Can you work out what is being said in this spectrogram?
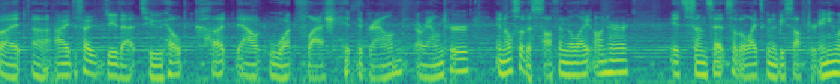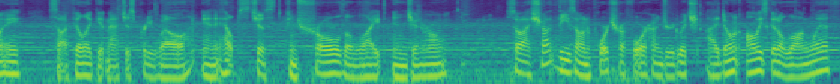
but uh, I decided to do that to help cut out what flash hit the ground around her and also to soften the light on her. It's sunset, so the light's going to be softer anyway, so I feel like it matches pretty well, and it helps just control the light in general. So I shot these on Portra 400, which I don't always get along with,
